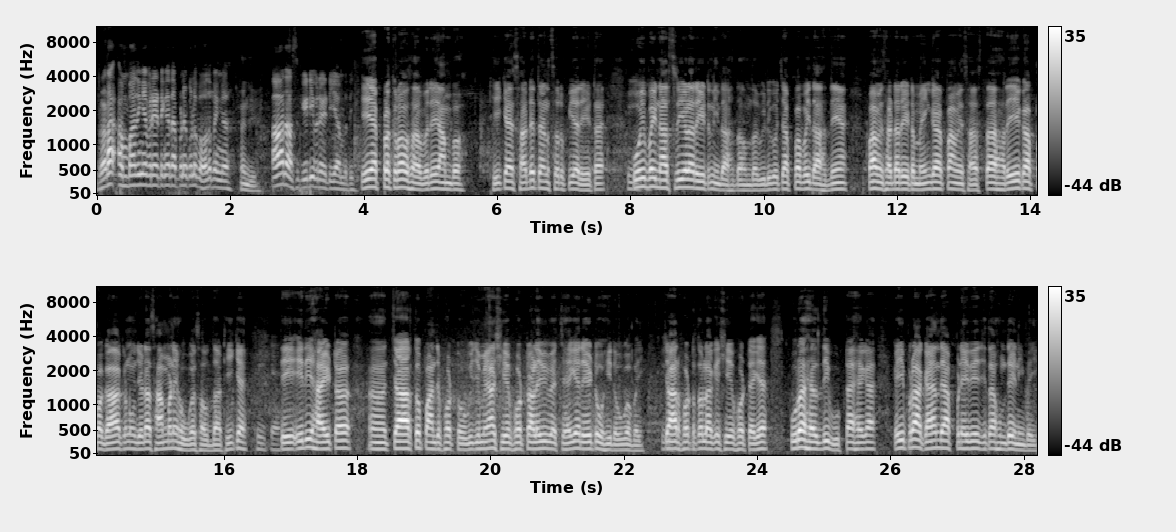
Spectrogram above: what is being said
ਬੜਾ ਅੰਬਾਂ ਦੀਆਂ ਵੈਰਾਈਟੀਆਂ ਤਾਂ ਆਪਣੇ ਕੋਲ ਬਹੁਤ ਪਈਆਂ। ਹਾਂਜੀ। ਆਹ ਦੱਸ ਕਿਹੜੀ ਵੈਰਾਈਟੀ ਅੰਬ ਦੀ? ਇਹ ਐਪਲ ਕ੍ਰੋਸ ਆ ਵੀਰੇ ਅੰਬ। ਠੀਕ ਹੈ 350 ਰੁਪਿਆ ਰੇਟ ਹੈ। ਕੋਈ ਬਈ ਨਰਸਰੀ ਵਾਲਾ ਰੇਟ ਨਹੀਂ ਦੱਸਦਾ ਹੁੰਦਾ ਵੀਡੀਓ 'ਚ। ਆਪਾਂ ਬਈ ਦੱਸਦੇ ਆ ਭਾਵੇਂ ਸਾਡਾ ਰੇਟ ਮਹਿੰਗਾ ਭਾਵੇਂ ਸਸਤਾ ਹਰੇਕ ਆਪਾਂ ਗਾਹਕ ਨੂੰ ਜਿਹੜਾ ਸਾਹਮਣੇ ਹੋਊਗਾ ਸੌਦਾ ਠੀਕ ਹੈ। ਤੇ ਇਹਦੀ ਹਾਈਟ 4 ਤੋਂ 5 ਫੁੱਟ ਹੋਊਗੀ ਜਿਵੇਂ ਆ 6 ਫੁੱਟ ਵਾਲੇ ਵੀ ਵਿੱਚ ਹੈਗੇ ਰੇਟ ਉਹੀ ਰਹੂਗਾ ਬਾਈ। 4 ਫੁੱਟ ਤੋਂ ਲੈ ਕੇ 6 ਫੁੱਟ ਹੈਗਾ ਪੂਰਾ ਹੈਲਦੀ ਬੂਟਾ ਹੈਗਾ। ਕਈ ਭਰਾ ਕਹਿੰਦੇ ਆਪਣੇ ਏਰੀਏ 'ਚ ਤਾਂ ਹੁੰਦੇ ਨਹੀਂ ਬਈ।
